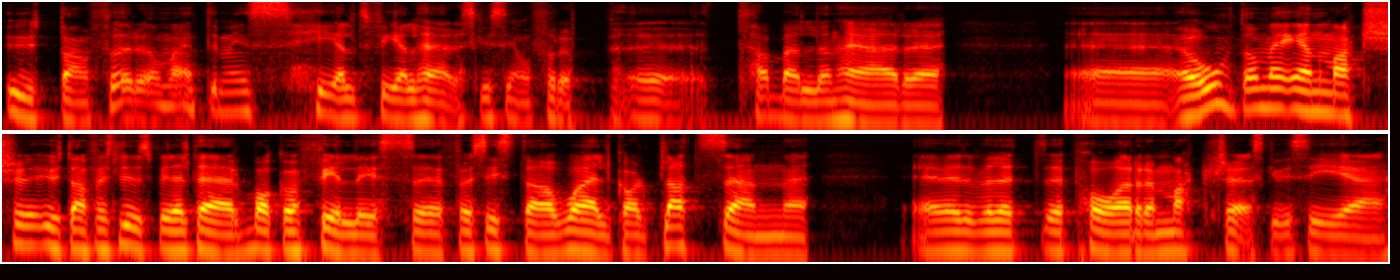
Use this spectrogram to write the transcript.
utanför, om jag inte minns helt fel här. Ska vi se om jag får upp tabellen här. Jo, de är en match utanför slutspelet här, bakom Phillies för sista wildcard-platsen. Det är väl ett par matcher, ska vi se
